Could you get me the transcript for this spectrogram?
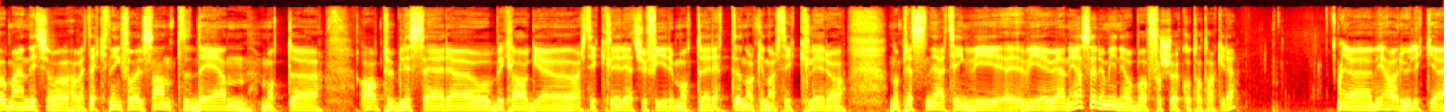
og mener det ikke har vært dekning for. sant? DN måtte avpublisere og beklage artikler, E24 måtte rette noen artikler. og Når pressen gjør ting vi, vi er uenige i, så er det min jobb å forsøke å ta tak i det. Vi har ulike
